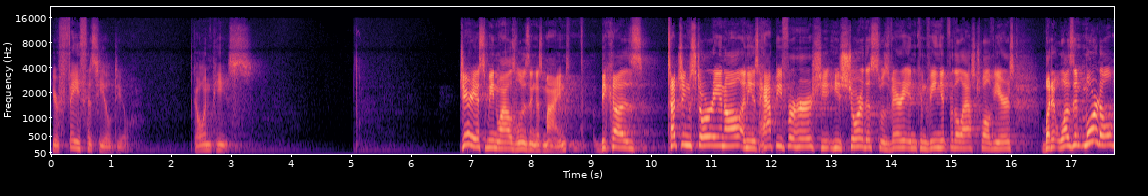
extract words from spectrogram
your faith has healed you. Go in peace. Jairus, meanwhile, is losing his mind because touching story and all, and he is happy for her. She, he's sure this was very inconvenient for the last 12 years, but it wasn't mortal.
